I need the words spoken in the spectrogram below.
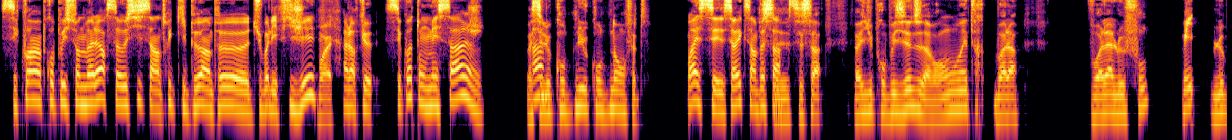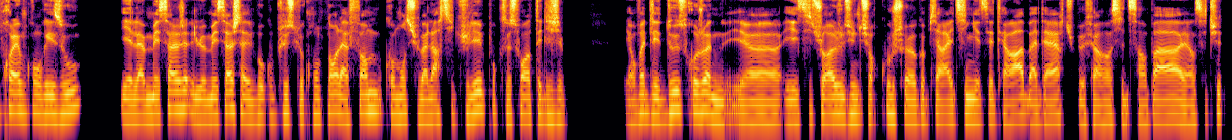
c'est quoi ma proposition de valeur? Ça aussi, c'est un truc qui peut un peu, euh, tu vois, les figer. Ouais. Alors que c'est quoi ton message? Bah, Ah. c'est le contenu, le contenant en fait. Ouais, c'est c'est vrai que c'est un peu ça. C'est c'est ça. Value proposition, ça va vraiment être voilà, voilà le fond, Oui. le problème qu'on résout. Et la message, le message, ça va être beaucoup plus le contenant, la forme, comment tu vas l'articuler pour que ce soit intelligible. Et en fait, les deux se rejoignent. Et, euh, et si tu rajoutes une surcouche euh, copywriting, etc., bah derrière, tu peux faire un site sympa et ainsi de suite.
